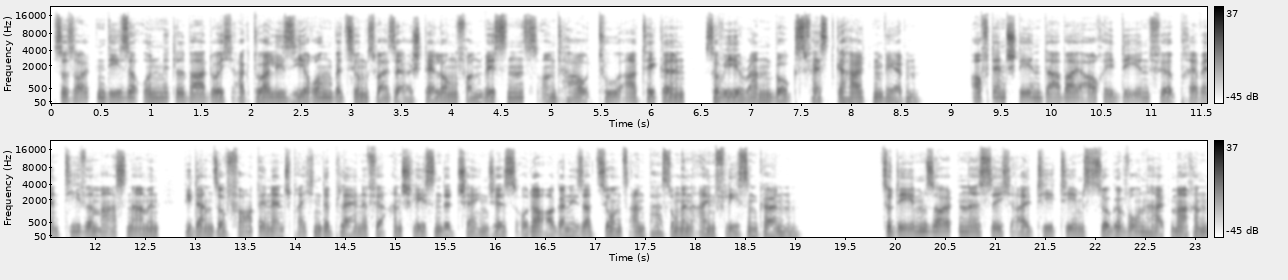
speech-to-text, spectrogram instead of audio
so sollten diese unmittelbar durch Aktualisierung bzw. Erstellung von Wissens- und How-to-Artikeln sowie Runbooks festgehalten werden. Oft entstehen dabei auch Ideen für präventive Maßnahmen, die dann sofort in entsprechende Pläne für anschließende Changes oder Organisationsanpassungen einfließen können. Zudem sollten es sich IT-Teams zur Gewohnheit machen,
